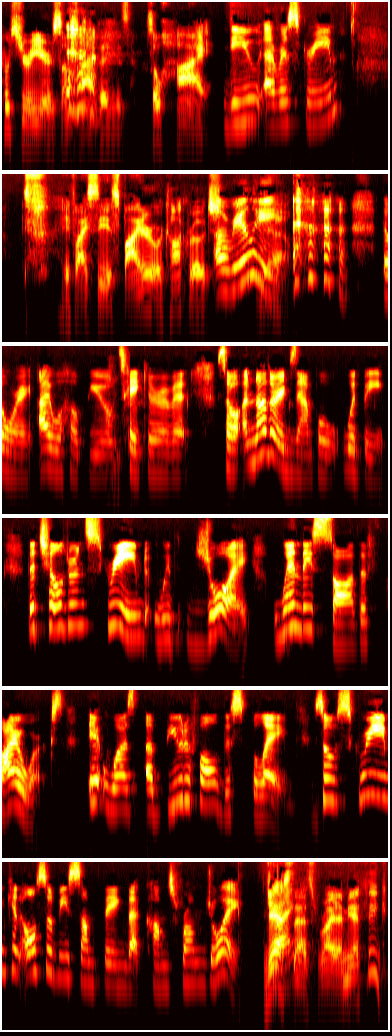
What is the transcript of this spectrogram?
hurts your ears sometimes that it's so high. Do you ever scream? If I see a spider or cockroach. Oh, really? Yeah. Don't worry, I will help you take care of it. So, another example would be the children screamed with joy when they saw the fireworks. It was a beautiful display. So, scream can also be something that comes from joy. Yes, right? that's right. I mean, I think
